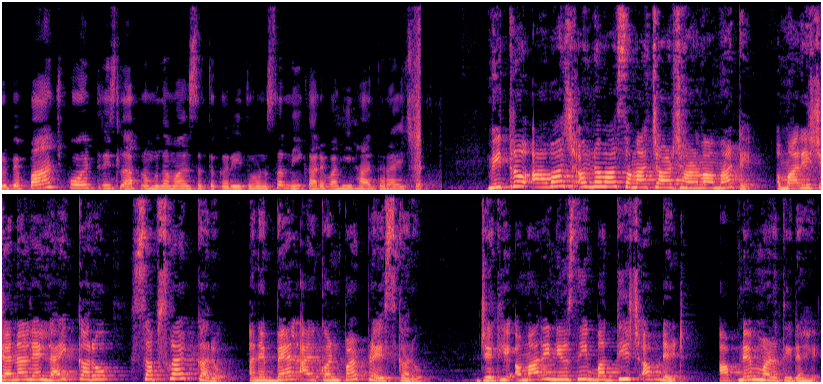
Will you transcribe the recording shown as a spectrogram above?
રૂપિયા પાંચ પોઈન્ટ ત્રીસ લાખનો મુદ્દામાલ જપ્ત કરી ધોરણસરની કાર્યવાહી હાથ ધરાઈ છે. મિત્રો, આવા જ અવનવા સમાચાર જાણવા માટે અમારી ચેનલને લાઇક કરો સબસ્ક્રાઇબ કરો અને બેલ આઇકોન પર પ્રેસ કરો, જેથી અમારી ન્યૂઝની બધી જ અપડેટ આપને મળતી રહે.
